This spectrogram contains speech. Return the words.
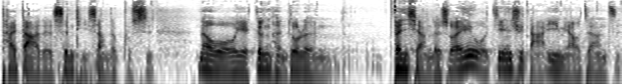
太大的身体上的不适。那我也跟很多人分享的说，哎，我今天去打疫苗这样子。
